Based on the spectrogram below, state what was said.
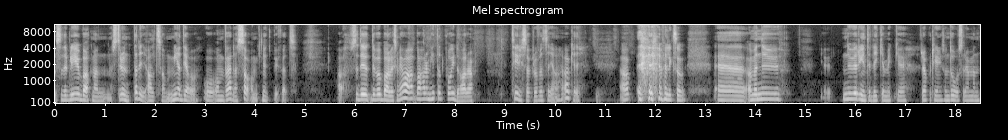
så det blev ju bara att man struntade i allt som media och, och omvärlden sa om Knutby för att ja, så det, det var bara liksom, ja, vad har de hittat på idag då? Tirsa-profetian, okej. Okay. Ja, men liksom, eh, ja men nu, nu är det ju inte lika mycket rapportering som då så, men,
